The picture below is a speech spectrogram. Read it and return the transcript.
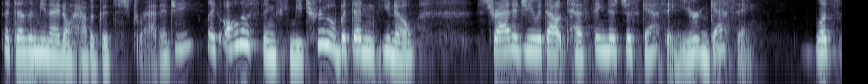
That doesn't mm-hmm. mean I don't have a good strategy. Like all those things can be true, but then, you know, strategy without testing is just guessing. You're guessing let's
